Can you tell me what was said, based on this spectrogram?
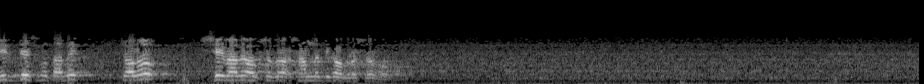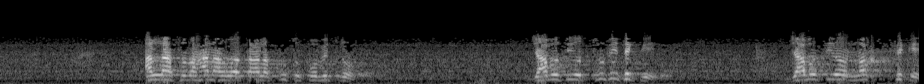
নির্দেশ মোতাবেক চলো সেভাবে সামনের দিকে অগ্রসর হোক আল্লাহ সুবাহানা হুয়া তালা পুত পবিত্র, যাবতীয় ত্রুটি থেকে যাবতীয় নখ থেকে,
